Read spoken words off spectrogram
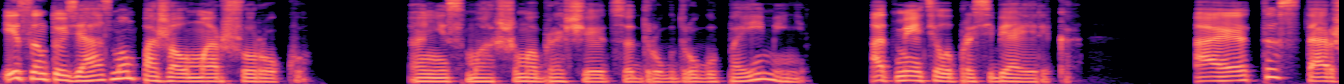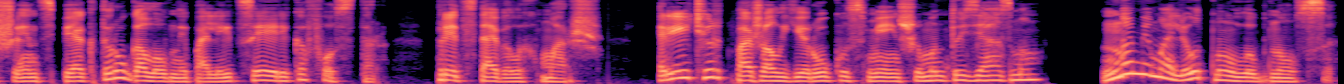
и с энтузиазмом пожал Маршу руку. Они с Маршем обращаются друг к другу по имени, отметила про себя Эрика. А это старший инспектор уголовной полиции Эрика Фостер, представил их Марш. Ричард пожал ей руку с меньшим энтузиазмом, но мимолетно улыбнулся.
